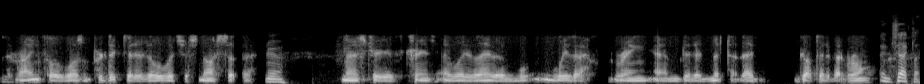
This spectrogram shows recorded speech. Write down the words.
the rainfall wasn't predicted at all, which is nice that the yeah. Ministry of Trans, uh, whatever they have, weather ring um, did admit that they'd got that a bit wrong. Exactly.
